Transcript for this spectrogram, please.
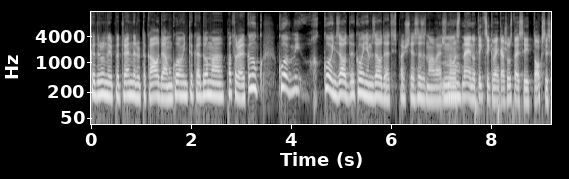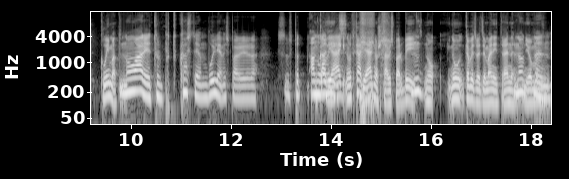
Kad runa ir par treneru algām, ko viņi domā paturēt. Nu, ko, vi- ko, viņi zaudē, ko viņam zaudēt vispār šajā sezonā? Vairs, Nu, es- nē, nu tik cik vienkārši uztaisīt toksisku klimatu. Nu, arī tur, kas tiem buļļiem vispār ir. Pat, nu, Kāda jēga, nu, kāda jēga no tā vispār bija? Nu, nu, kāpēc vajadzēja mainīt treneri? Nu, Jo nezinu.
